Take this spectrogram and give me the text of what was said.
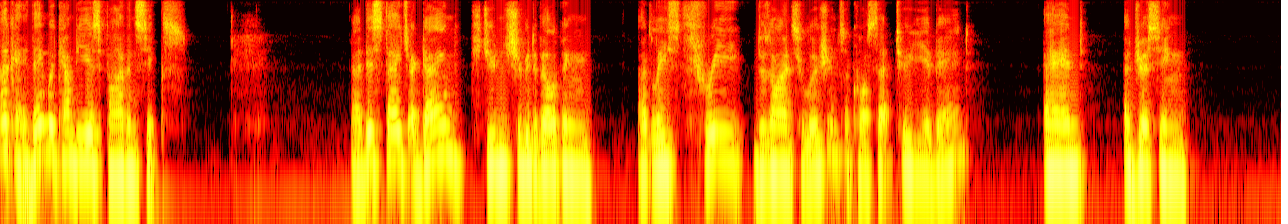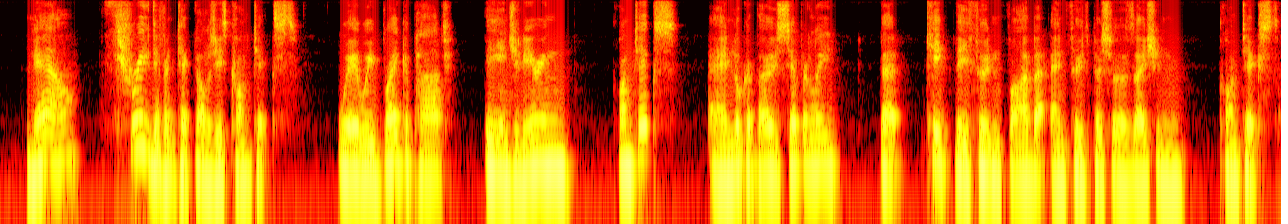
Okay, then we come to years five and six. At this stage, again, students should be developing at least three design solutions across that two-year band and addressing now three different technologies contexts where we break apart the engineering context and look at those separately, but keep the food and fiber and food specialization context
